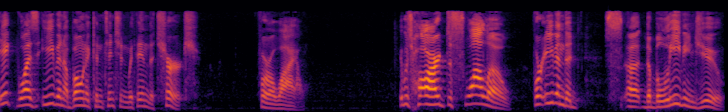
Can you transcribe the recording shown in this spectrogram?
it was even a bone of contention within the church for a while. It was hard to swallow for even the, uh, the believing Jew,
